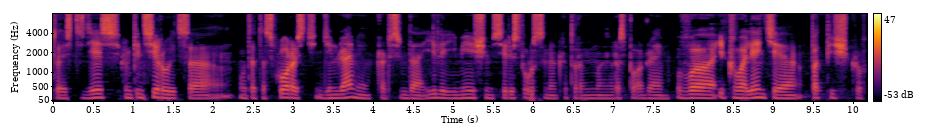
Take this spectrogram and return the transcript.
То есть здесь компенсируется вот эта скорость деньгами, как всегда, или имеющимися ресурсами, которыми мы располагаем. В эквиваленте подписчиков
